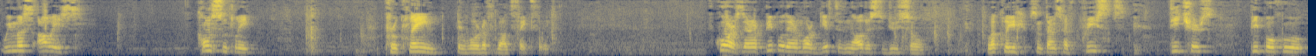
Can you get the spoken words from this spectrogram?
we must always constantly proclaim the word of God faithfully. Course, there are people that are more gifted than others to do so. Luckily, sometimes have priests, teachers, people who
